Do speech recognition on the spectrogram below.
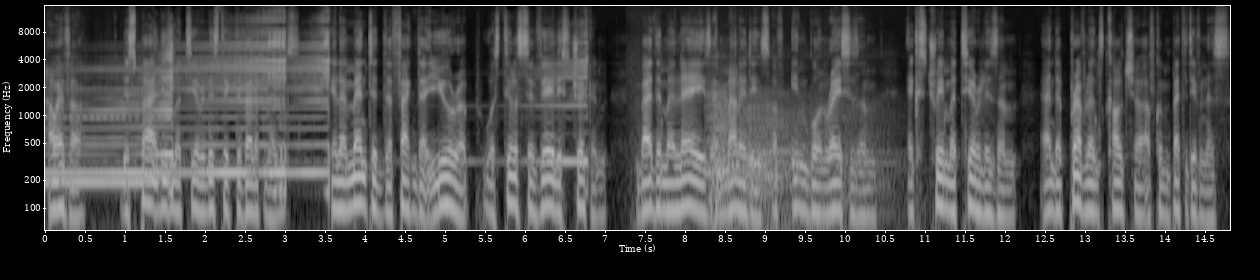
However, despite these materialistic developments, he lamented the fact that Europe was still severely stricken by the malaise and maladies of inborn racism, extreme materialism, and a prevalent culture of competitiveness,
